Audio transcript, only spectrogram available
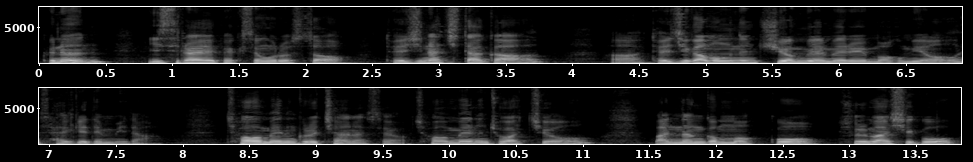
그는 이스라엘 백성으로서 돼지나 치다가 아, 돼지가 먹는 쥐염 열매를 먹으며 살게 됩니다. 처음에는 그렇지 않았어요. 처음에는 좋았죠. 만난 것 먹고 술 마시고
